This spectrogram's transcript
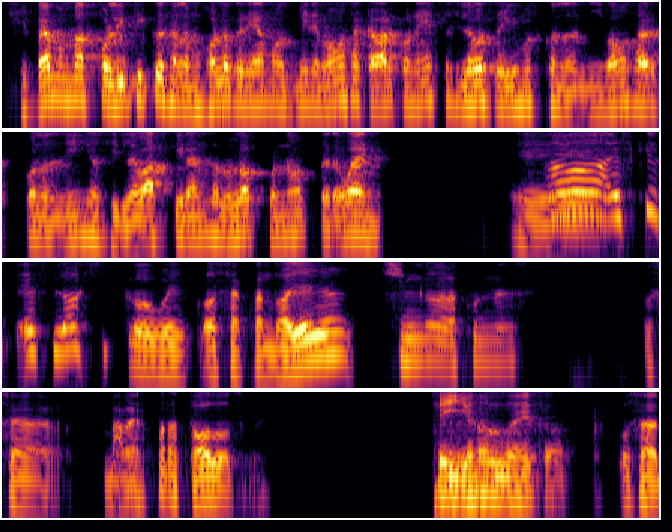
si fuéramos más políticos, a lo mejor lo queríamos, mire, vamos a acabar con esto y luego seguimos con los niños, vamos a ver con los niños y le vas tirando lo loco, ¿no? Pero bueno. Eh... No, es que es, es lógico, güey. O sea, cuando haya un chingo de vacunas, o sea, va a haber para todos, güey. Sí, yo no dudo eso. O sea,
